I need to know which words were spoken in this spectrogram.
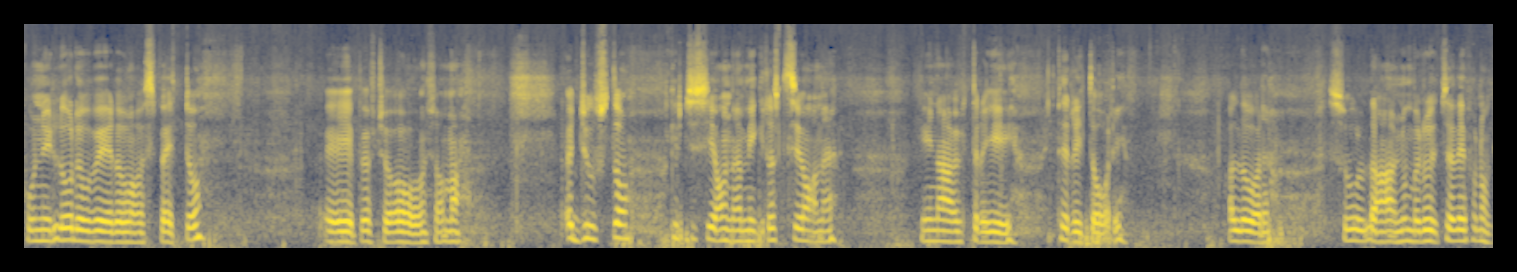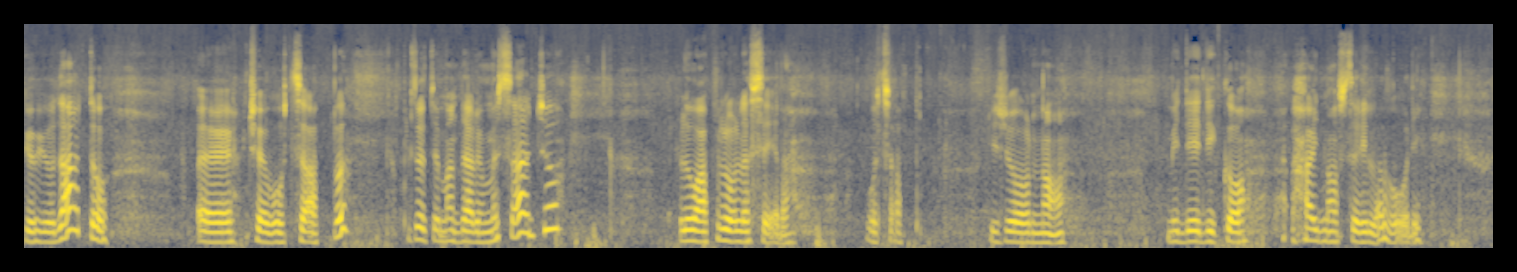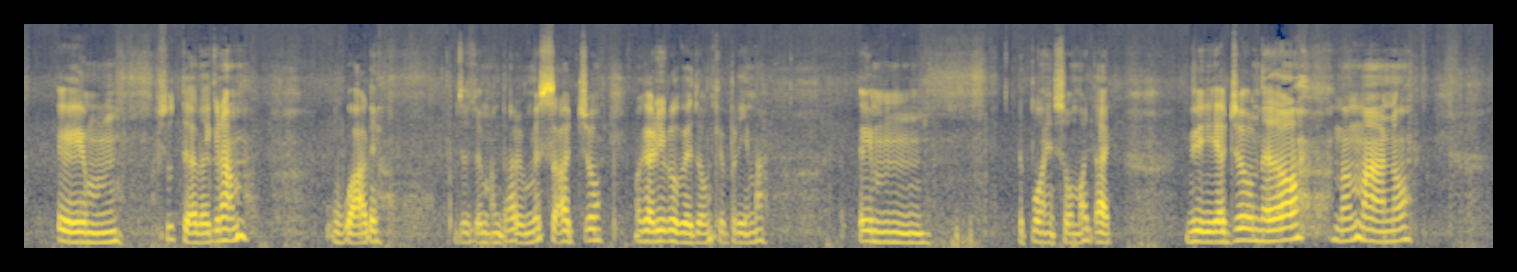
con il loro vero aspetto e perciò insomma è giusto che ci sia una migrazione in altri territori. Allora, sul numero di telefono che vi ho dato eh, c'è Whatsapp, potete mandare un messaggio, lo apro la sera, Whatsapp, di giorno. Mi dedico ai nostri lavori. E um, su Telegram uguale, potete mandare un messaggio, magari lo vedo anche prima e, um, e poi insomma dai, vi aggiornerò man mano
